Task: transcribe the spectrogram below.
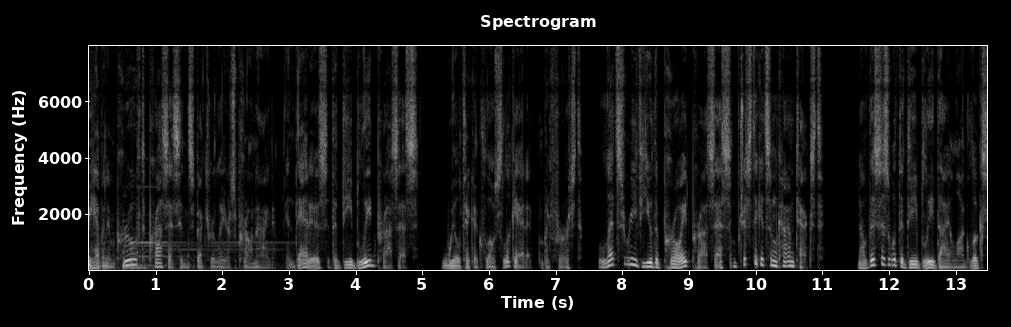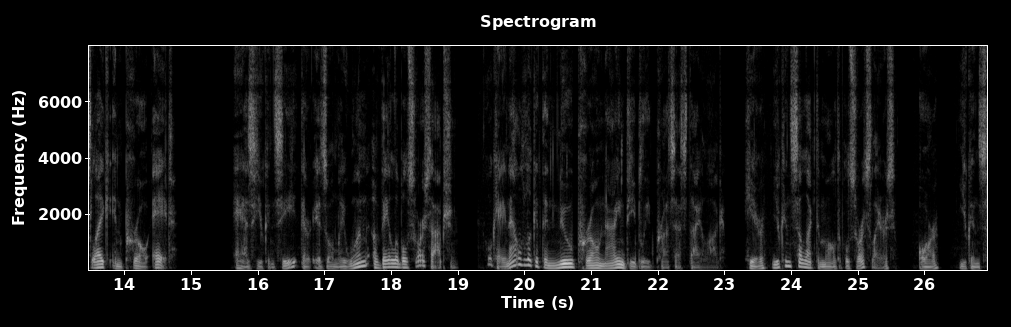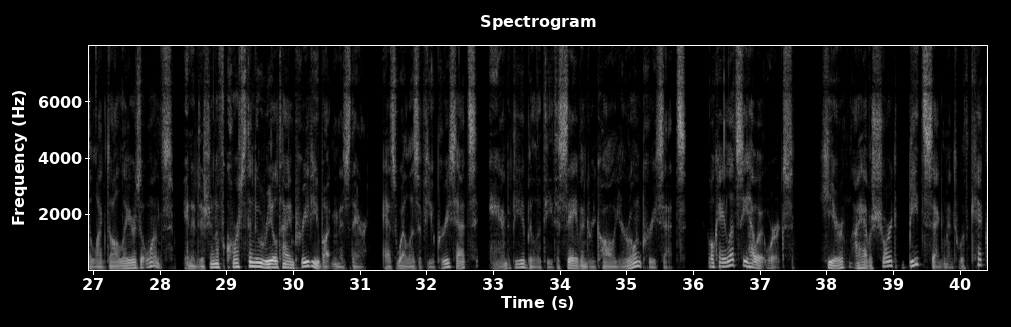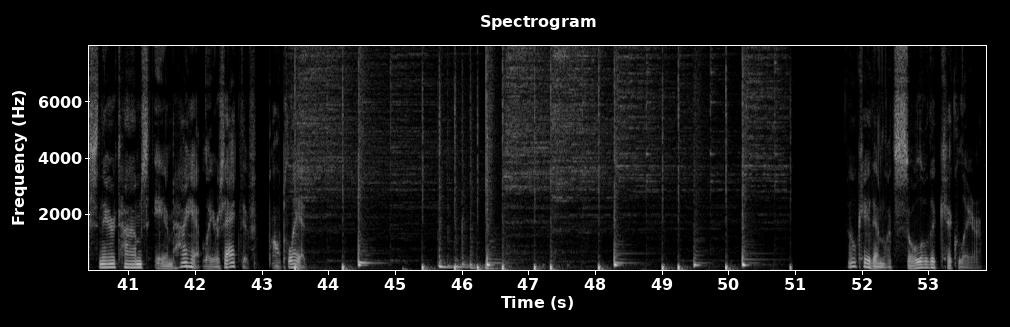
we have an improved process in SpectraLayers Pro 9, and that is the debleed process. We'll take a close look at it, but first, let's review the Pro 8 process just to get some context. Now this is what the debleed dialog looks like in Pro 8. As you can see, there is only one available source option. Okay, now look at the new Pro 9 debleed process dialog. Here, you can select multiple source layers, or you can select all layers at once. In addition, of course, the new real-time preview button is there, as well as a few presets and the ability to save and recall your own presets. Okay, let's see how it works. Here, I have a short beat segment with kick, snare, toms, and hi-hat layers active. I'll play it. Okay then, let's solo the kick layer.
